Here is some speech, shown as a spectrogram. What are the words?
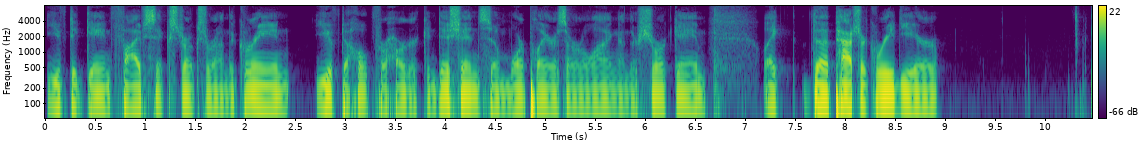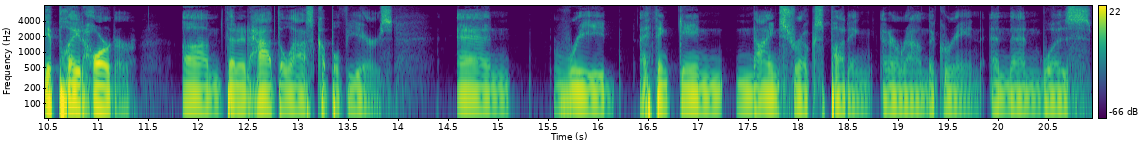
you have to gain five six strokes around the green. You have to hope for harder conditions, so more players are relying on their short game. Like the Patrick Reed year, it played harder um, than it had the last couple of years, and Reed, I think, gained nine strokes putting and around the green, and then was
